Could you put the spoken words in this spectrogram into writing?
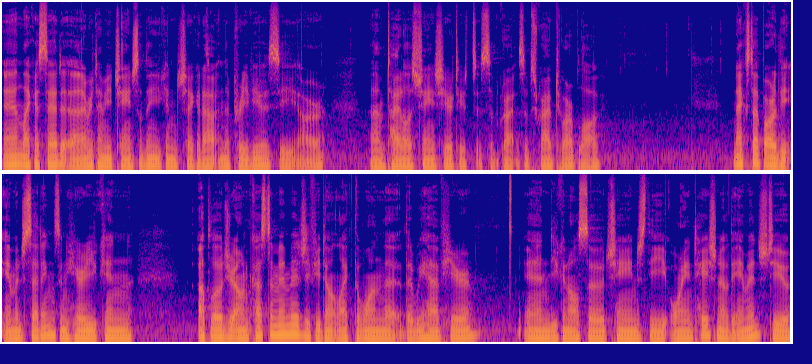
And like I said, uh, every time you change something, you can check it out in the preview. You see our um, title has changed here to, to subscribe, subscribe to our blog. Next up are the image settings, and here you can upload your own custom image if you don't like the one that, that we have here. And you can also change the orientation of the image to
